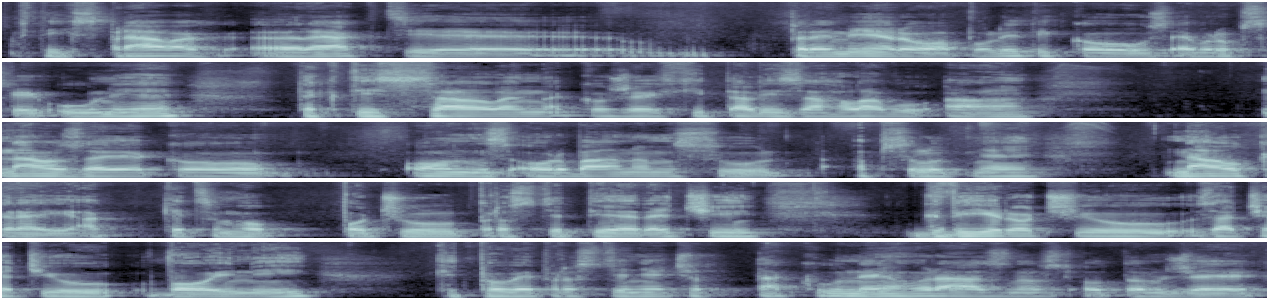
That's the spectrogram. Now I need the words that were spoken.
v tých správach reakcie premiérov a politikov z Európskej únie, tak tí sa len akože chytali za hlavu a naozaj ako on s Orbánom sú absolútne na okraji. A keď som ho počul proste tie reči k výročiu začatiu vojny, keď povie proste niečo takú nehoráznosť o tom, že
